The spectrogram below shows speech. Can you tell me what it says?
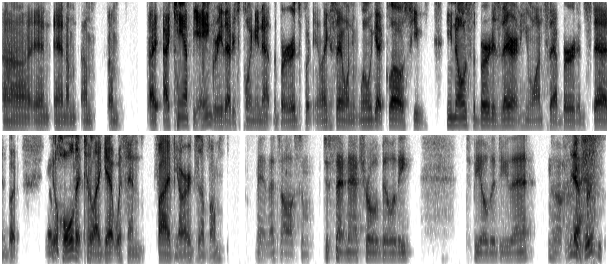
uh, and and I'm I'm I'm I, I can't be angry that he's pointing at the birds, but you know, like I say, when when we get close, he he knows the bird is there and he wants that bird instead. But Yep. he'll hold it till I get within five yards of him. man, that's awesome. Just that natural ability to be able to do that. Ugh. How many Yes. birds-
